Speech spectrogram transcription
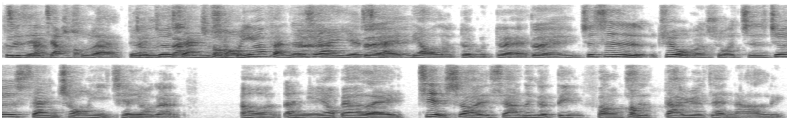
直接讲出来，对，就三重，因为反正现在也拆掉了，对不对？对，就是据我们所知，就是三重以前有个。嗯，那你要不要来介绍一下那个地方是大约在哪里？嗯，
